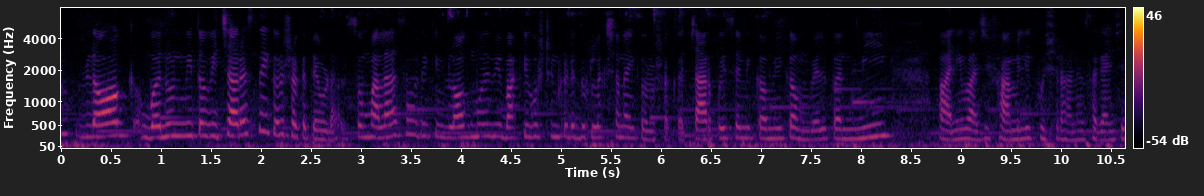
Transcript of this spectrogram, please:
व्लॉग बनवून मी तो विचारच नाही करू शकत एवढा. सो मला असं होतं की व्लॉगमुळे मी बाकी गोष्टींकडे दुर्लक्ष नाही करू शकत. चार पैसे मी कमी कमवेल पण मी आणि माझी फॅमिली खुश राहणं सगळ्यांची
